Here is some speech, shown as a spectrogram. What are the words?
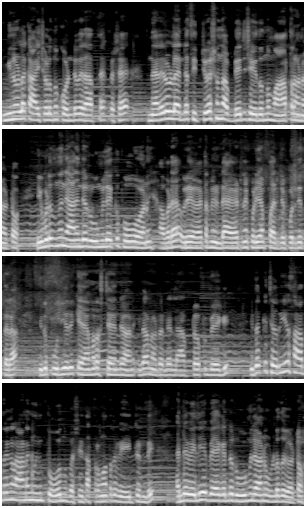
ഇങ്ങനെയുള്ള കാഴ്ചകളൊന്നും കൊണ്ടുവരാത്തത്. പക്ഷേ നിലവിലുള്ള എന്റെ സിറ്റുവേഷൻ ഒന്ന് അപ്ഡേറ്റ് ചെയ്തൊന്ന് മാത്രമാണ് കേട്ടോ. ഇവിടെ നിന്ന് ഞാൻ എന്റെ റൂമിലേക്ക് പോവുകയാണ്. അവിടെ ഒരു ഏട്ടനുണ്ട്. ആ ഏട്ടനെ കൂടി ഞാൻ പരിചയപ്പെടുത്തി തരാം. ഇത് പുതിയൊരു ക്യാമറ സ്റ്റാൻഡാണ് ഇതാണ് കേട്ടോ എന്റെ ലാപ്ടോപ്പ് ബാഗ് ഇതൊക്കെ ചെറിയ സാധനങ്ങളാണെന്ന് നിങ്ങൾക്ക് തോന്നും പക്ഷേ ഇത് അത്രമാത്രം വെയിറ്റ് ഉണ്ട്. എന്റെ വലിയ ബാഗ് എന്റെ റൂമിലാണ് ഉള്ളത് കേട്ടോ.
